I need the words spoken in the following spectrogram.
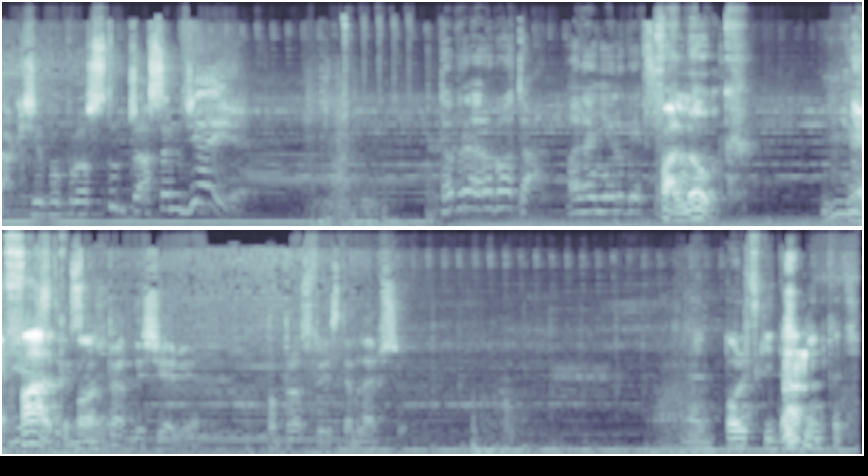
tak się po prostu czasem dzieje. Dobra robota, ale nie lubię Faluk. Nie, Falk, jestem Boże. pewny siebie. Po prostu jestem lepszy. Polski dubbing to ci...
